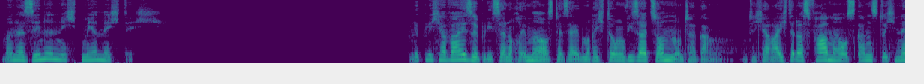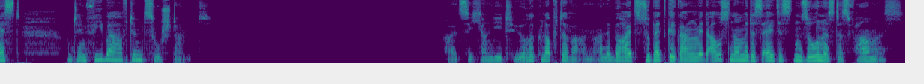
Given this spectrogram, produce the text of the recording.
meiner Sinne nicht mehr mächtig. Glücklicherweise blies er noch immer aus derselben Richtung wie seit Sonnenuntergang, und ich erreichte das Farmhaus ganz durchnässt und in fieberhaftem Zustand. Als ich an die Türe klopfte, waren alle bereits zu Bett gegangen, mit Ausnahme des ältesten Sohnes des Farmers.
